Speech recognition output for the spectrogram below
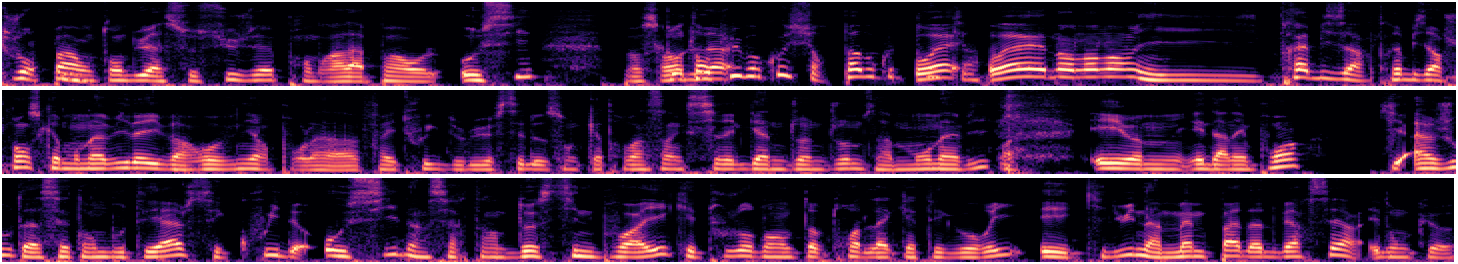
toujours pas mm. entendu à ce sujet, prendra la parole aussi. Parce qu'on n'entend plus beaucoup sur pas beaucoup de trucs. Ouais, hein. ouais, non, non, non, il... très bizarre, très bizarre. Je pense qu'à mon avis, là, il va revenir pour la Fight Week de l'UFC 285, Cyril Gann, John Jones, à mon avis. Et, euh, et dernier point, qui ajoute à cet embouteillage, c'est quid aussi d'un certain Dustin Poirier qui est toujours dans le top 3 de la catégorie et qui lui n'a même pas d'adversaire. Et donc euh,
